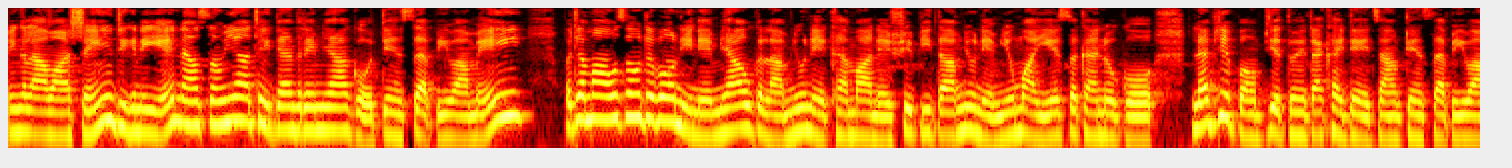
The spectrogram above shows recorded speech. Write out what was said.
မင်္ဂလာပါရှင်ဒီကနေ့ရဲ့နောက်ဆုံးရထိတ်တန့်သတင်းများကိုတင်ဆက်ပေးပါမယ်ပထမအဆုံးတစ်ပုတ်အနေနဲ့မြောက်ဥက္ကလာမြို့နယ်ခမ်းမနဲ့ရွှေပြည်သာမြို့နယ်မြို့မရဲစခန်းတို့ကိုလက်ပစ်ပုံပစ်သွင်းတိုက်ခိုက်တဲ့အကြောင်းတင်ဆက်ပေးပါ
